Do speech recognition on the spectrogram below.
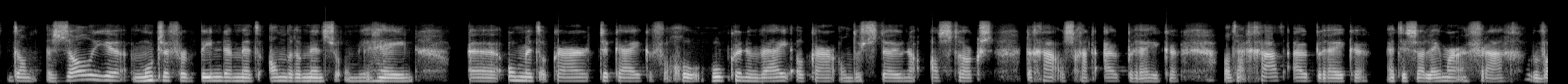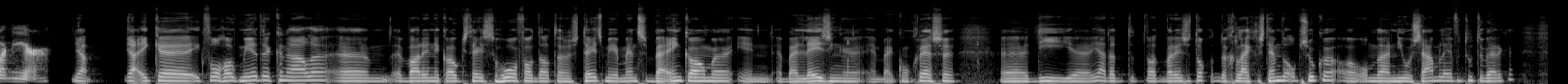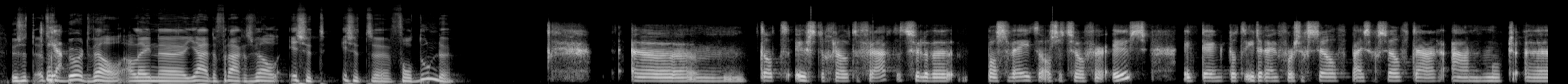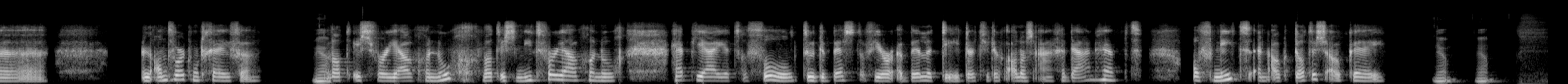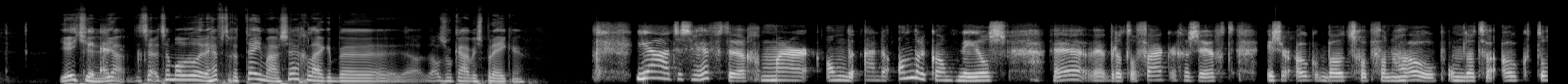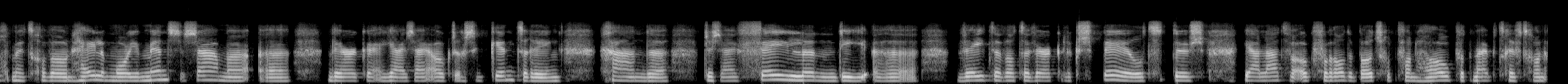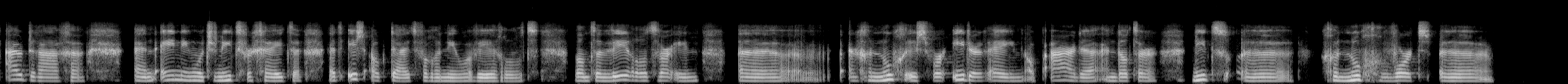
Dan zal je moeten verbinden met andere mensen om je heen. Uh, om met elkaar te kijken van goh, hoe kunnen wij elkaar ondersteunen als straks de chaos gaat uitbreken. Want hij gaat uitbreken. Het is alleen maar een vraag wanneer. Ja, ja ik, uh, ik volg ook meerdere kanalen uh, waarin ik ook steeds hoor van dat er steeds meer mensen bijeenkomen in, uh, bij lezingen en bij congressen. Uh, die, ja, dat, wat, waarin ze toch de gelijkgestemden opzoeken om naar een nieuwe samenleving toe te werken. Dus het, het ja. gebeurt wel. Alleen ja, de vraag is wel, is het, is het voldoende? Uh, dat is de grote vraag. Dat zullen we pas weten als het zover is. Ik denk dat iedereen voor zichzelf, bij zichzelf daaraan moet een antwoord moet geven. Ja. Wat is voor jou genoeg? Wat is niet voor jou genoeg? Heb jij het gevoel, to the best of your ability, dat je er alles aan gedaan hebt? Of niet? En ook dat is oké. Okay. Ja, ja. Jeetje, en, ja, het zijn, allemaal wel heftige thema's, hè, gelijk als we elkaar weer spreken. Ja, het is heftig, maar aan de, andere kant, Niels, hè, we hebben dat al vaker gezegd, is er ook een boodschap van hoop, omdat we ook toch met gewoon hele mooie mensen samen uh, werken. En jij zei ook, er is een kentering gaande. Er zijn velen die uh, weten wat er werkelijk speelt. Dus ja, laten we ook vooral de boodschap van hoop, wat mij betreft, gewoon uitdragen. En één ding moet je niet vergeten, het is ook tijd voor een nieuwe wereld. Want een wereld waarin uh, er genoeg is voor iedereen op aarde en dat er niet uh, genoeg wordt uh,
